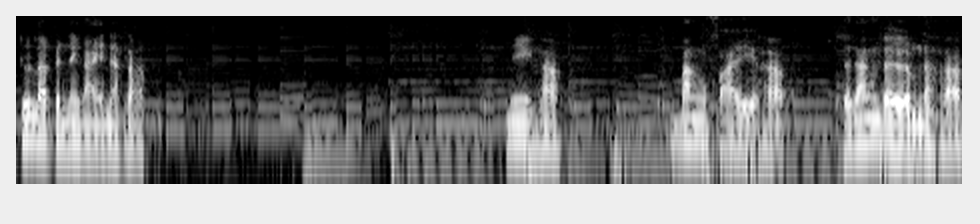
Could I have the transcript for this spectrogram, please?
เรื่องราวเป็นยังไงนะครับ นี่ครับ บั้งไฟครับ แต่ดั้งเดิมนะครับ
